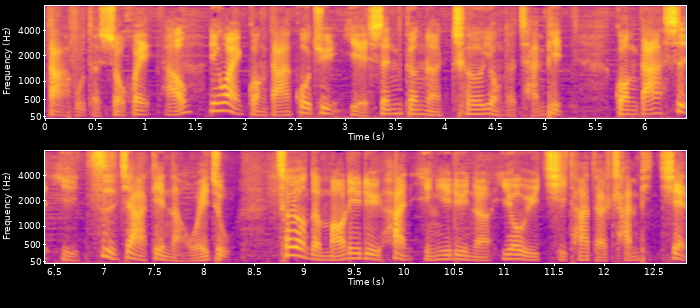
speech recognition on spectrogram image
大幅的受惠。好，另外广达过去也深耕了车用的产品。广达是以自驾电脑为主，车用的毛利率和盈利率呢优于其他的产品线。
